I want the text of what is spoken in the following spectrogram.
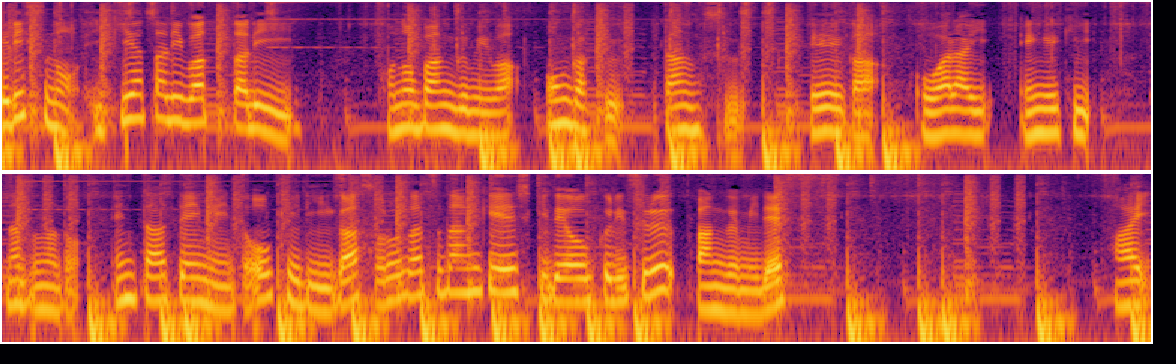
ケリスの行き当たりばったり。この番組は音楽ダンス映画お笑い演劇などなどエンターテインメントをケリーがソロ雑談形式でお送りする番組です。はい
